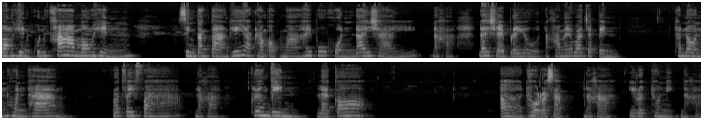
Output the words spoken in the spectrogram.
มองเห็นคุณค่ามองเห็น สิ่งต่างๆ ที่อยากทำออกมาให้ผู้คนได้ใช้นะคะ ได้ใช้ประโยชน์นะคะ ไม่ว่าจะเป็นถนน หนทาง รถไฟฟ้านะคะ เครื่องบิน และก็เอ่อโทรศัพท์นะคะ อิเล็กทรอนิกส์นะคะ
